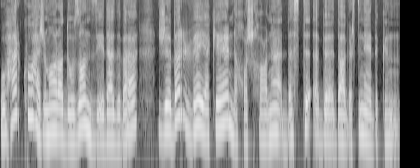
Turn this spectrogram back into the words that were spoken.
و هر کو هجمارا دوزان زیده دبه جبر و یکه نخوشخانه دست به داگرتنه دکن.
